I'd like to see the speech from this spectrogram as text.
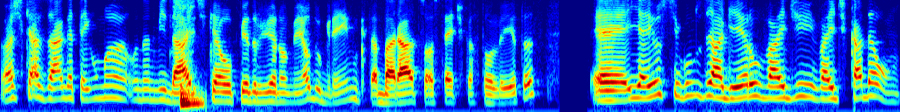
eu acho que a zaga tem uma unanimidade, que é o Pedro Jeromel, do Grêmio, que tá barato, só sete cartoletas. É, e aí o segundo zagueiro vai de, vai de cada um.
